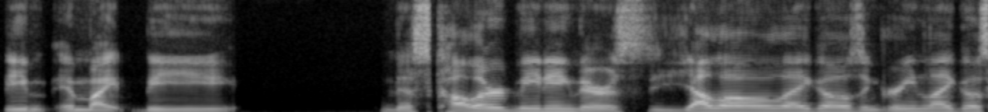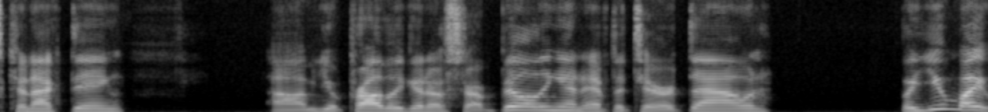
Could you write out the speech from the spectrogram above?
be it might be miscolored, meaning there's yellow Legos and green Legos connecting. Um, you're probably going to start building it and have to tear it down, but you might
